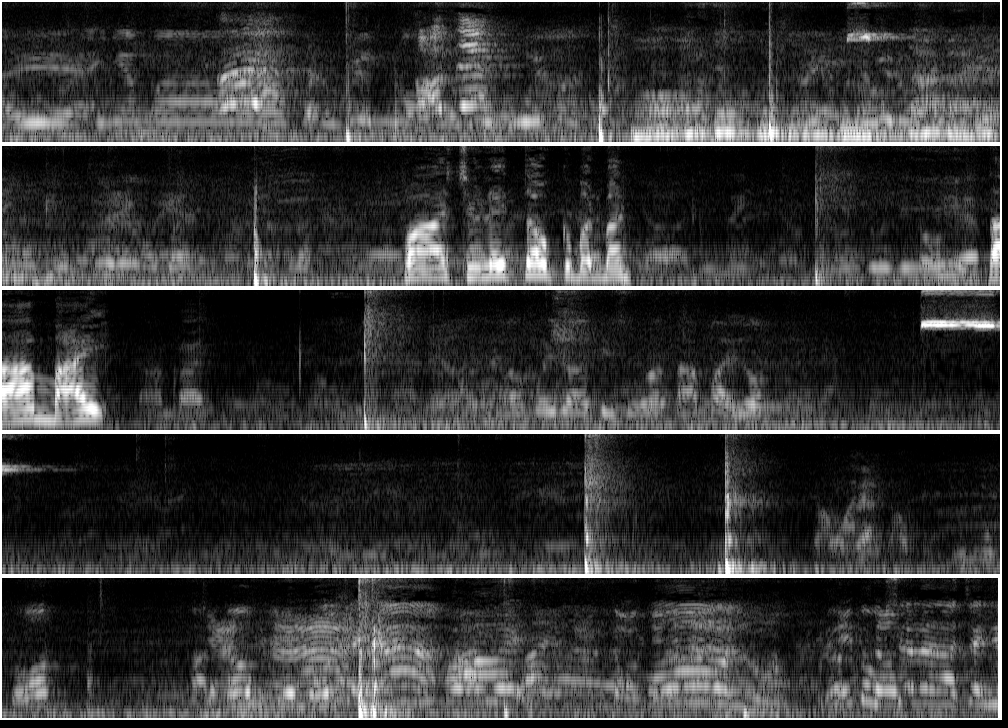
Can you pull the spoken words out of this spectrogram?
Đây, anh em ờ, vận động viên họ ở cuối mà Họ bắn tốt bình minh tỷ số 8 7 và xử lý tốt của Bình Minh. 87 bây giờ tỷ số là 8-7 rồi. Tốt. Phản công tuyên bố tranh tiếp tục sẽ là tranh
